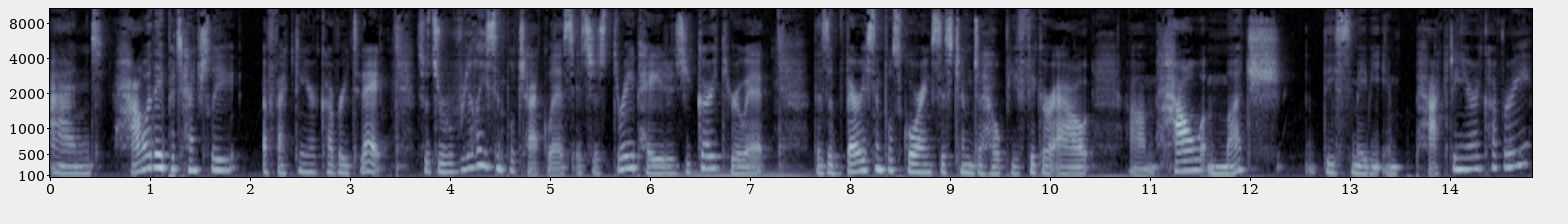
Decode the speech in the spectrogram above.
and how are they potentially affecting your recovery today. So it's a really simple checklist. It's just three pages. You go through it. There's a very simple scoring system to help you figure out um, how much this may be impacting your recovery.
